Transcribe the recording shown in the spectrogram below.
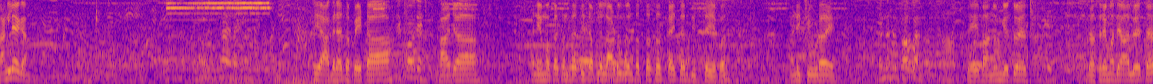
चांगले आहे का? हे आग्र्याचा पेटा खाजा आणि मकर संक्रांतीचे आपले लाडू बोलतात तसंच काहीतरी दिसतंय हे पण. आणि चिवडा आहे. ते बांधून घेतोय आता. जत्रेमध्ये आलो आहे तर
